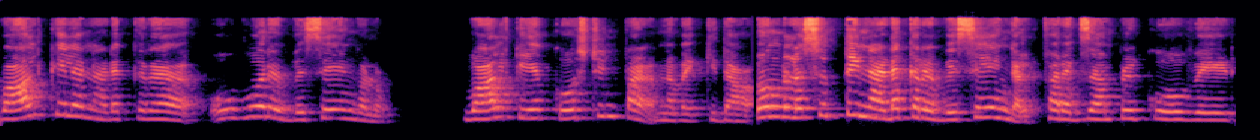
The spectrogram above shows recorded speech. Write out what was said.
வாழ்க்கையில நடக்கிற ஒவ்வொரு விஷயங்களும் வாழ்க்கைய கொஸ்டின் பண்ண வைக்குதா உங்களை சுத்தி நடக்கிற விஷயங்கள் ஃபார் எக்ஸாம்பிள் கோவிட்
